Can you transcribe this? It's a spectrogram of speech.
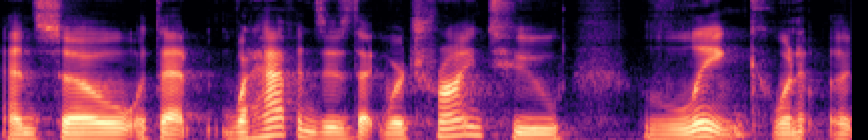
And so what that what happens is that we're trying to link when uh,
